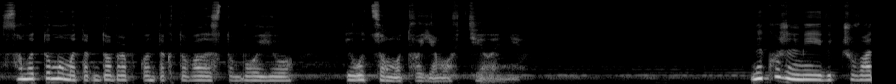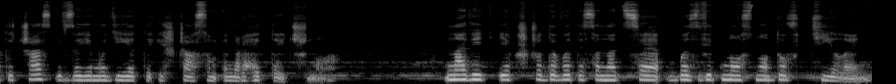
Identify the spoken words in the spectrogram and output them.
Саме тому ми так добре контактували з тобою і у цьому твоєму втіленні. Не кожен вміє відчувати час і взаємодіяти із часом енергетично, навіть якщо дивитися на це безвідносно до втілень.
